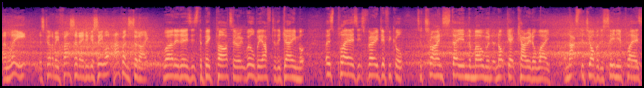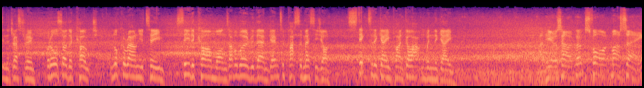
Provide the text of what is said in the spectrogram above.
And Lee, it's going to be fascinating to see what happens tonight. Well, it is. It's the big parter. It will be after the game. But as players, it's very difficult to try and stay in the moment and not get carried away. And that's the job of the senior players in the dressing room, but also the coach. Look around your team, see the calm ones, have a word with them, get them to pass the message on. Stick to the game plan, go out and win the game. And here's how it looks for Marseille.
